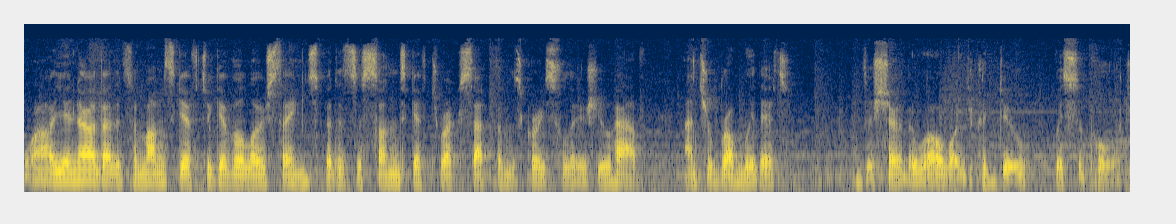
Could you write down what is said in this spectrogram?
Well, you know that it's a mum's gift to give all those things, but it's a son's gift to accept them as gracefully as you have and to run with it and to show the world what you can do with support.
